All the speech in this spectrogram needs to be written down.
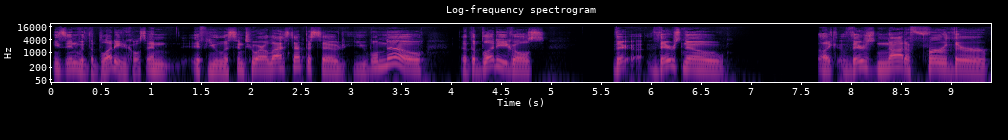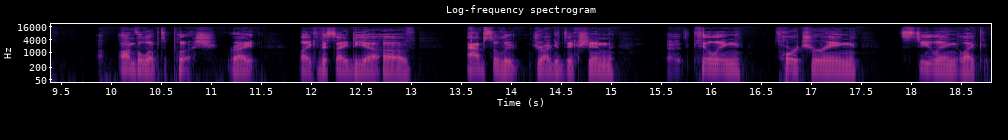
he's in with the Blood Eagles. And if you listen to our last episode, you will know that the Blood Eagles, there, there's no, like, there's not a further envelope to push, right? Like this idea of absolute drug addiction, uh, killing, torturing, stealing, like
